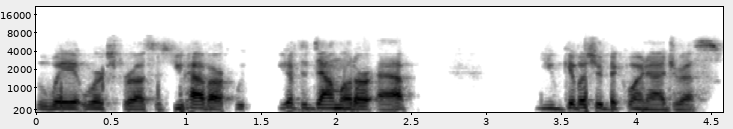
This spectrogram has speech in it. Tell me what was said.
the way it works for us is you have our you have to download our app. You give us your Bitcoin address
